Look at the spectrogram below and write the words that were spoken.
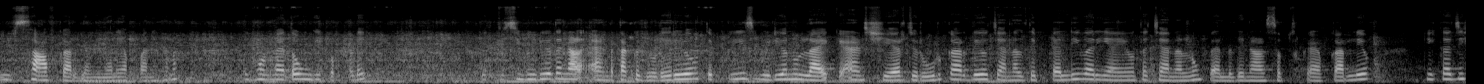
ਵੀ ਸਾਫ਼ ਕਰ ਦੇਣੀਆਂ ਨੇ ਆਪਾਂ ਨੇ, ਹਨਾ? ਤੇ ਹੁਣ ਮੈਂ ਧੋਉਂਗੀ ਕੱਪੜੇ। ਤੇ ਤੁਸੀਂ ਵੀਡੀਓ ਦੇ ਨਾਲ ਐਂਡ ਤੱਕ ਜੁੜੇ ਰਹੋ ਤੇ ਪਲੀਜ਼ ਵੀਡੀਓ ਨੂੰ ਲਾਈਕ ਐਂਡ ਸ਼ੇਅਰ ਜ਼ਰੂਰ ਕਰ ਦਿਓ। ਚੈਨਲ ਤੇ ਪਹਿਲੀ ਵਾਰੀ ਆਏ ਹੋ ਤਾਂ ਚੈਨਲ ਨੂੰ ਬੈਲ ਦੇ ਨਾਲ ਸਬਸਕ੍ਰਾਈਬ ਕਰ ਲਿਓ। ਠੀਕ ਆ ਜੀ?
